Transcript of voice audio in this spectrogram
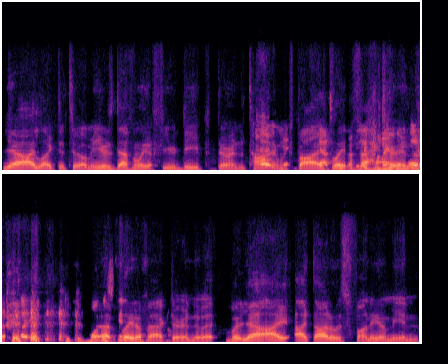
Yeah, I liked it too. I mean, he was definitely a few deep during the time, oh, which probably played a factor. In, that played a factor into it. But yeah, I I thought it was funny. I mean,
